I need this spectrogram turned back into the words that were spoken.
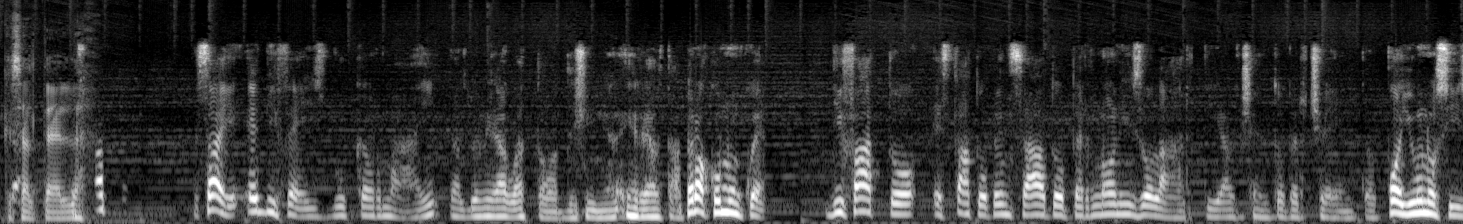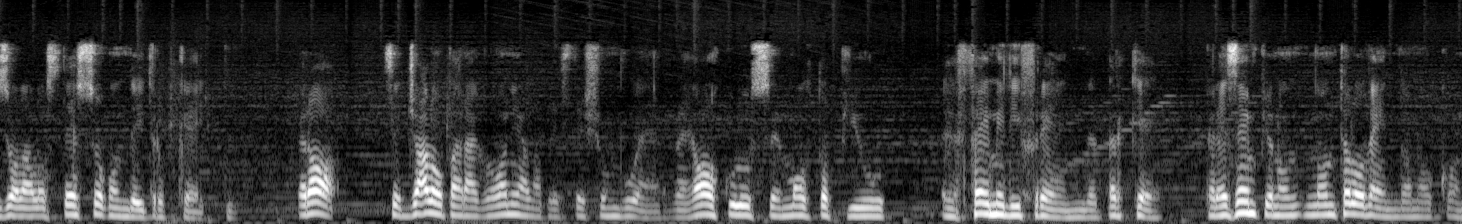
che saltella. Fatto, sai, è di Facebook ormai, dal 2014 in realtà, però comunque di fatto è stato pensato per non isolarti al 100%. Poi uno si isola lo stesso con dei trucchetti, però se già lo paragoni alla PlayStation VR, Oculus è molto più eh, family friend perché per esempio non, non te lo vendono con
